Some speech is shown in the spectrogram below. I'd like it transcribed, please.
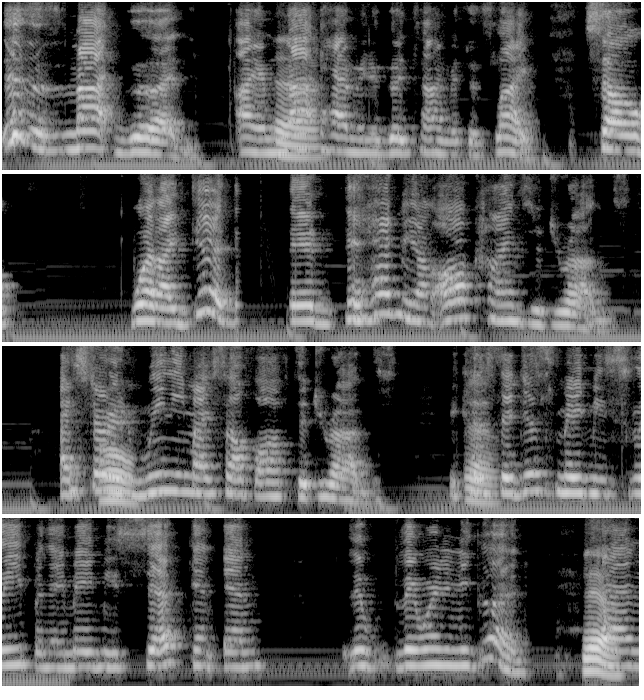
This is not good. I am not having a good time with this life. So what i did they, they had me on all kinds of drugs i started Oh. weaning myself off the drugs because Yeah. they just made me sleep and they made me sick and, and they, they weren't any good Yeah. and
